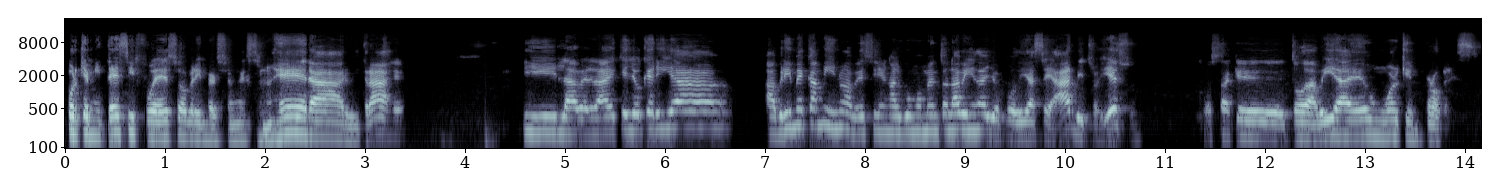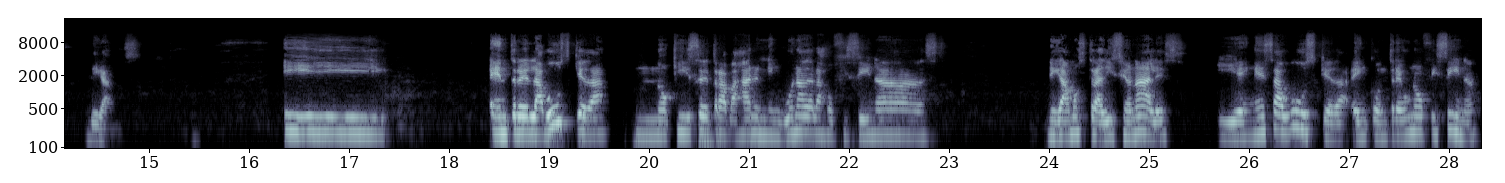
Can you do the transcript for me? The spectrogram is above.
porque mi tesis fue sobre inversión extranjera, arbitraje. Y la verdad es que yo quería abrirme camino a ver si en algún momento en la vida yo podía ser árbitro y eso, cosa que todavía es un work in progress, digamos. Y entre la búsqueda, no quise trabajar en ninguna de las oficinas, digamos, tradicionales, y en esa búsqueda encontré una oficina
